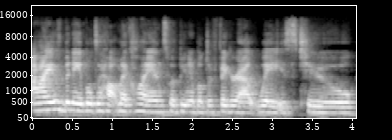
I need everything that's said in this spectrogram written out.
i've been able to help my clients with being able to figure out ways to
